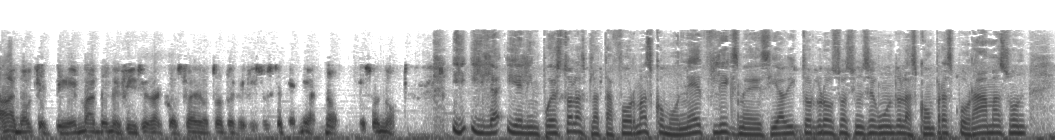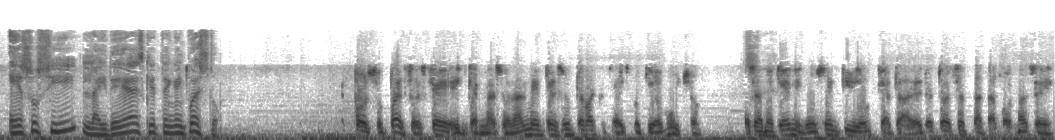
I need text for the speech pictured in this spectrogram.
Ah, no, que piden más beneficios a costa de otros beneficios que tenían, no, eso no. Y, y, la, y el impuesto a las plataformas como Netflix, me decía Víctor Grosso hace un segundo, las compras por Amazon, eso sí, la idea es que tenga impuesto. Por supuesto, es que internacionalmente es un tema que se ha discutido mucho. O sea, no tiene ningún sentido que a través de todas esas plataformas se,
